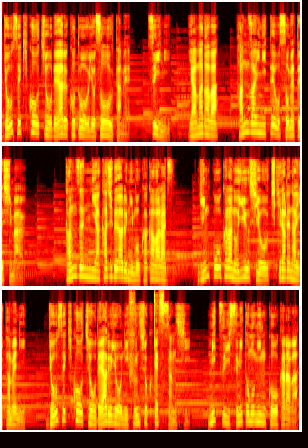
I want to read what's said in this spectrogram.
業績好調であることを装うためついに山田は犯罪に手を染めてしまう。完全に赤字であるにもかかわらず銀行からの融資を打ち切られないために業績好調であるように粉飾決算し三井住友銀行からは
